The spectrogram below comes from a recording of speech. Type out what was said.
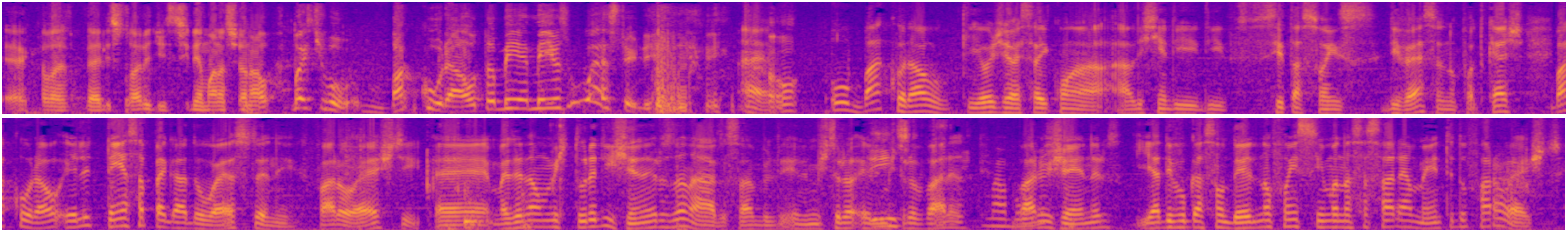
é aquela velha história de cinema nacional. Mas, tipo, Bacurau também é meio western. É. então... O Bacurau, que hoje vai sair com a, a listinha de, de, citações diversas no podcast, Bacurau, ele tem essa pegada western, faroeste, é, mas ele é uma mistura de gêneros danados, sabe? Ele mistura, ele mistura várias, vários gêneros, e a divulgação dele não foi em cima necessariamente do faroeste.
